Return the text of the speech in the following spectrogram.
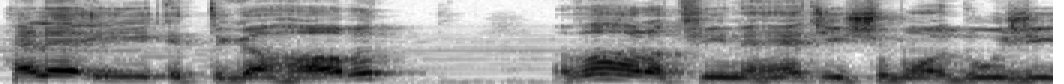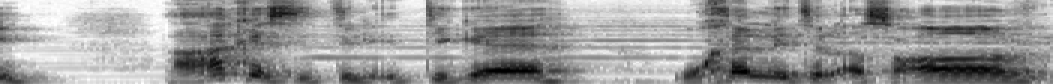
هلاقي اتجاه هابط ظهرت في نهايته شموع دوجي عكست الاتجاه وخلت الأسعار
